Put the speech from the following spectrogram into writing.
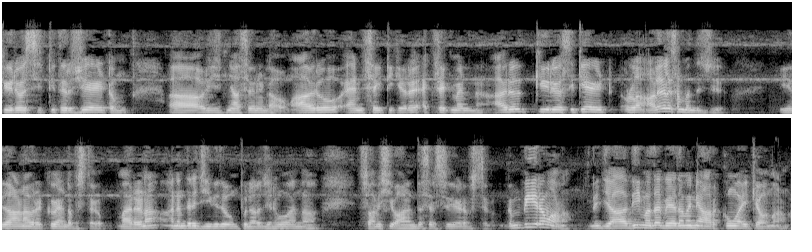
ക്യൂരിയോസിറ്റി തീർച്ചയായിട്ടും ഒരു ജിജ്ഞാസുവിന് ഉണ്ടാവും ആ ഒരു ആൻസൈറ്റിക്ക് ഒരു എക്സൈറ്റ്മെന്റിന് ആ ഒരു ക്യൂരിയോസിറ്റി ആയിട്ടുള്ള ആളുകളെ സംബന്ധിച്ച് ഇതാണ് അവർക്ക് വേണ്ട പുസ്തകം. മരണ അനന്തര ജീവിതവും പുനർജനവും എന്ന സ്വാമി ശിവാനന്ദ സരസ്വതിയുടെ പുസ്തകം. ഗംഭീരമാണ്. ഇത് ജാതി മതഭേദമന്യേ ആർക്കും വായിക്കാവുന്നതാണ്.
